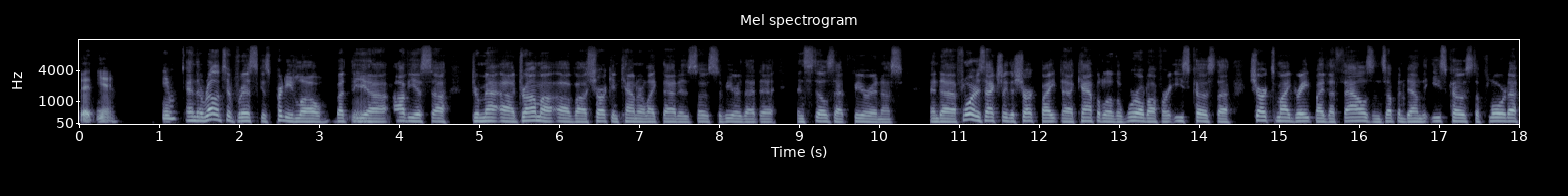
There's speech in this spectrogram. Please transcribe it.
But yeah. yeah. And the relative risk is pretty low, but the yeah. uh, obvious uh, drama, uh, drama of a shark encounter like that is so severe that uh, instills that fear in us. And uh, Florida is actually the shark bite uh, capital of the world off our East Coast. Uh, sharks migrate by the thousands up and down the East Coast of Florida.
